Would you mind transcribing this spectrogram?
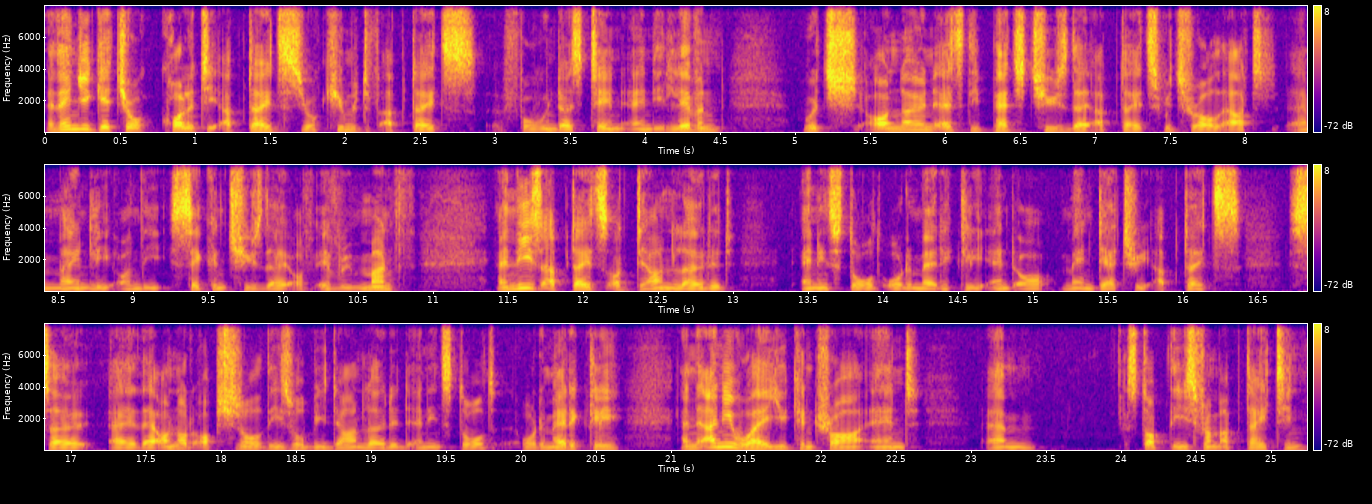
And then you get your quality updates, your cumulative updates for Windows 10 and 11, which are known as the Patch Tuesday updates, which roll out uh, mainly on the second Tuesday of every month. And these updates are downloaded and installed automatically and are mandatory updates. So uh, they are not optional. These will be downloaded and installed automatically. And the only way you can try and um, stop these from updating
